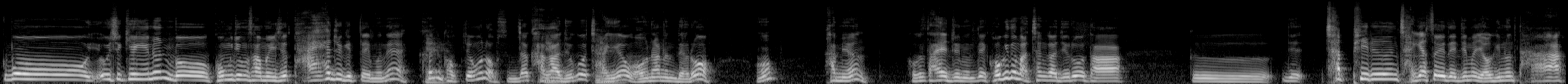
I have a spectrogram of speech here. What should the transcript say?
그뭐 요식행위는 뭐 공중사무실에서 다 해주기 때문에 큰 예. 걱정은 없습니다. 가가지고 자기가 원하는 대로 어 가면 거기서 다 해주는데 거기도 마찬가지로 다 그 이제 차필은 자기가 써야 되지만 여기는 다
